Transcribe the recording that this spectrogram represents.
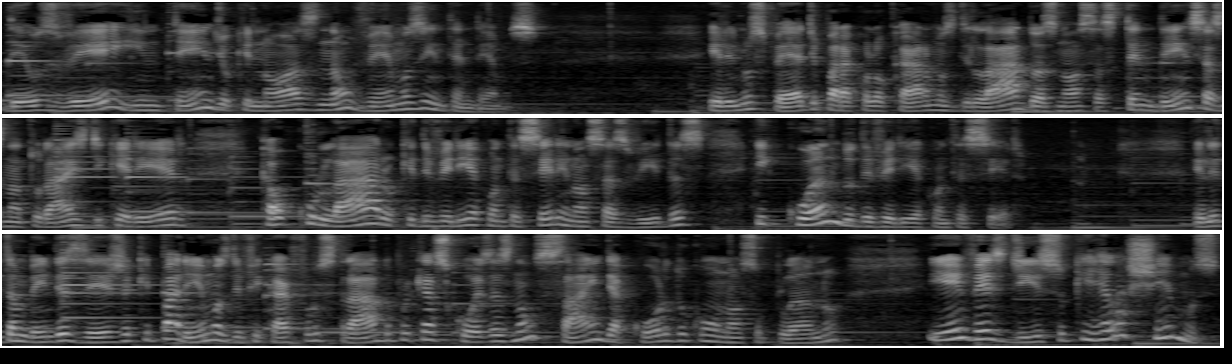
Deus vê e entende o que nós não vemos e entendemos. Ele nos pede para colocarmos de lado as nossas tendências naturais de querer calcular o que deveria acontecer em nossas vidas e quando deveria acontecer. Ele também deseja que paremos de ficar frustrado porque as coisas não saem de acordo com o nosso plano e, em vez disso, que relaxemos,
